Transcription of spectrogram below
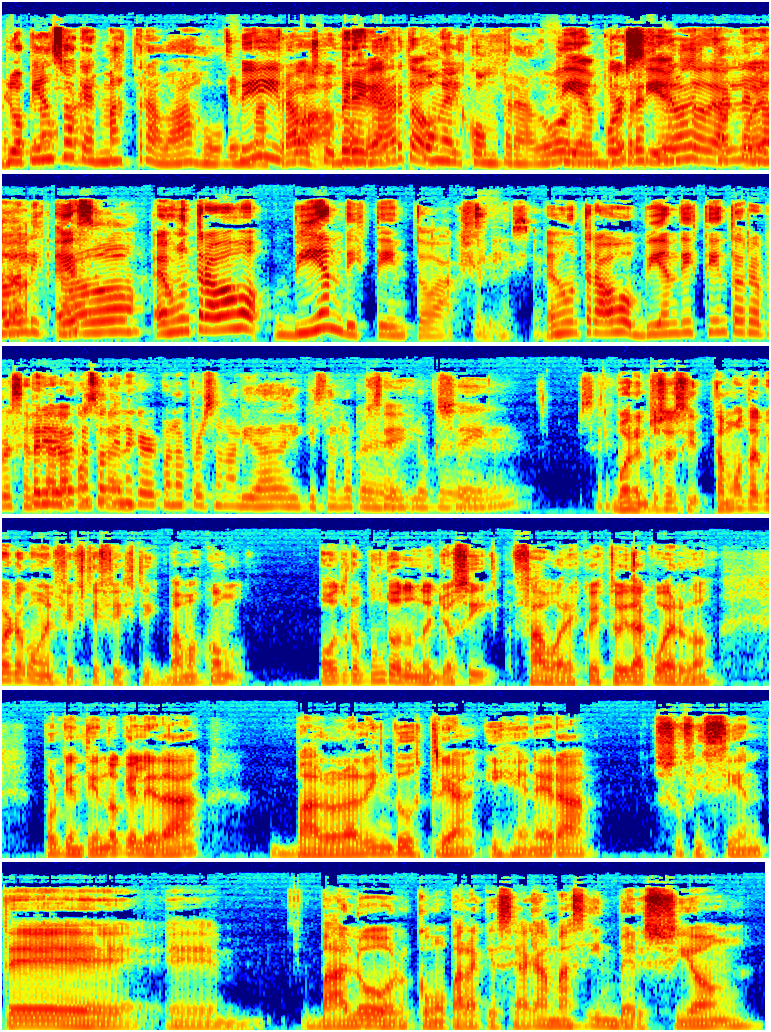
yo pienso que es más trabajo. Es más trabajo. Bregar con el comprador. 100% de acuerdo. es, un trabajo bien distinto, actually. Es un trabajo bien distinto representar Pero yo creo que eso tiene que ver con las personalidades y quizás lo que... Lo que Bueno, entonces si estamos de acuerdo con el 50-50. Vamos con otro punto donde yo sí favorezco y estoy de acuerdo porque entiendo que le da valor a la industria y genera suficiente eh, valor como para que se haga más inversión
